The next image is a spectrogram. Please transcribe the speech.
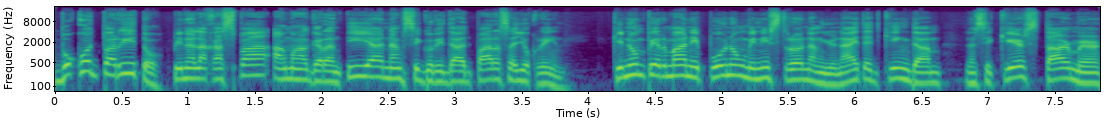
Bukod pa rito, pinalakas pa ang mga garantiya ng seguridad para sa Ukraine. Kinumpirma ni punong ministro ng United Kingdom na si Keir Starmer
